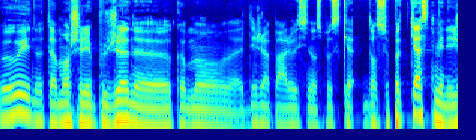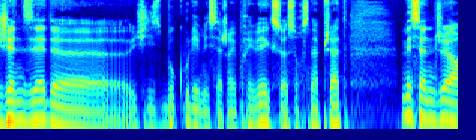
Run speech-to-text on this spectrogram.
Oui, oui, notamment chez les plus jeunes, euh, comme on a déjà parlé aussi dans ce, podcast, mais les Gen Z euh, utilisent beaucoup les messageries privées, que ce soit sur Snapchat, Messenger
